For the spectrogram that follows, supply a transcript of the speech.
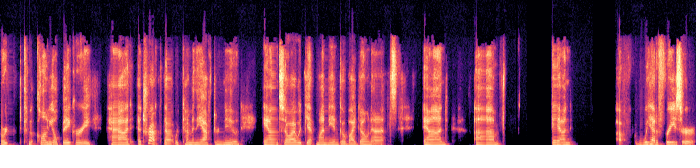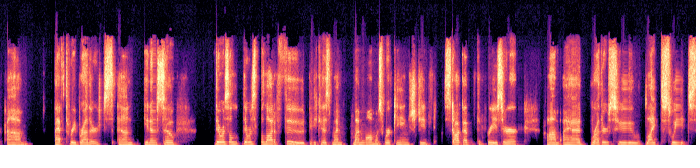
or colonial bakery had a truck that would come in the afternoon. And so i would get money and go buy donuts. And um, and we had a freezer um, I have three brothers, and you know, so there was a there was a lot of food because my my mom was working. She'd stock up the freezer. Um, I had brothers who liked sweets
